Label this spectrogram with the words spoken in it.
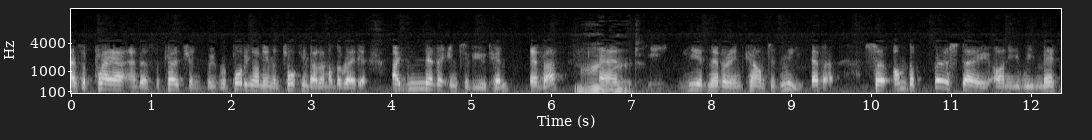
as a player and as the coach, and we were reporting on him and talking about him on the radio. I'd never interviewed him, ever. My and word. He, he had never encountered me, ever. So on the first day, Arnie, we met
